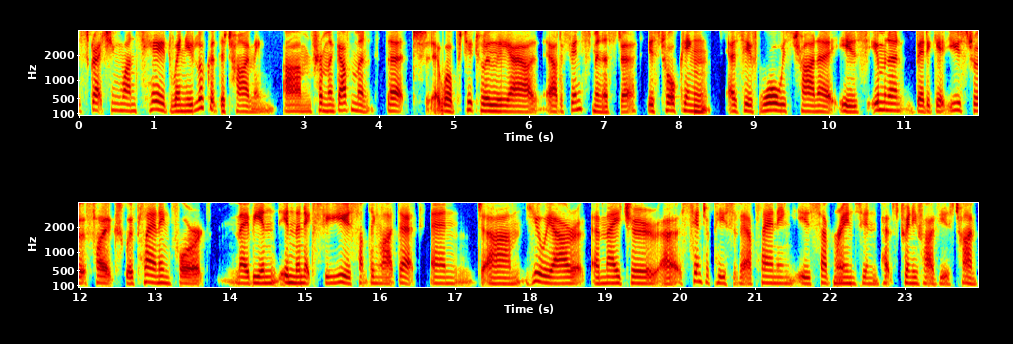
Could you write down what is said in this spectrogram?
scratching one's head when you look at the timing um, from a government that, well, particularly our, our defence minister is talking as if war with China is imminent. Better get used to it, folks. We're planning for it maybe in, in the next few years, something like that. And um, here we are, a major uh, centerpiece of our planning is submarines in perhaps 25 years' time.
